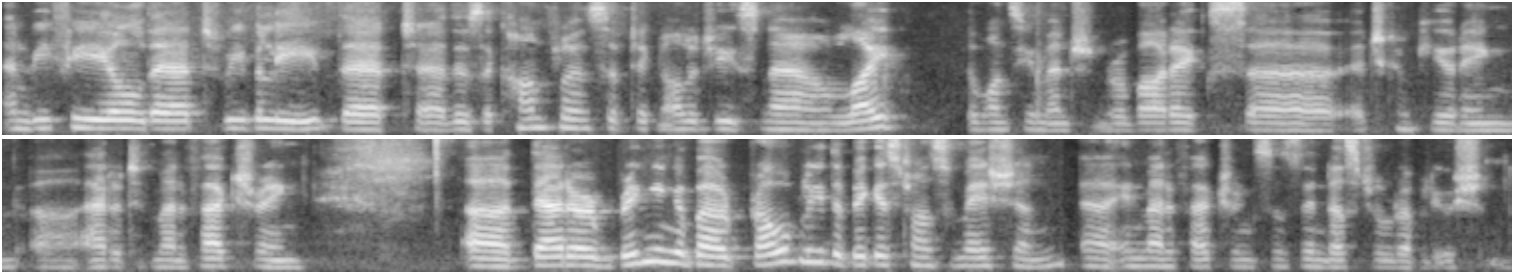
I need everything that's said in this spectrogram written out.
And we feel that we believe that uh, there's a confluence of technologies now, like the ones you mentioned robotics, uh, edge computing, uh, additive manufacturing, uh, that are bringing about probably the biggest transformation uh, in manufacturing since the Industrial Revolution.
